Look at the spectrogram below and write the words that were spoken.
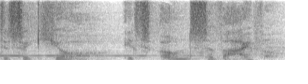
to secure its own survival.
